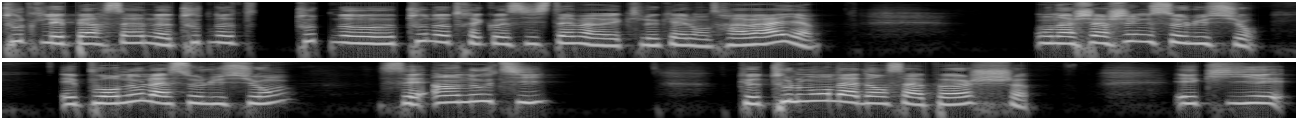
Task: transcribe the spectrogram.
toutes les personnes, tout notre écosystème avec lequel on travaille, on a cherché une solution. Et pour nous, la solution, c'est un outil que tout le monde a dans sa poche et qui est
